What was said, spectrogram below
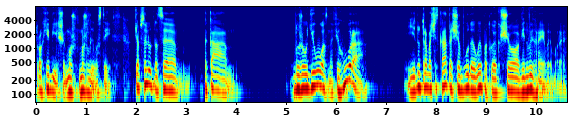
трохи більше можливостей. Чи абсолютно це така дуже одіозна фігура. І тут треба ще сказати, що буде у випадку, якщо він виграє вибори.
